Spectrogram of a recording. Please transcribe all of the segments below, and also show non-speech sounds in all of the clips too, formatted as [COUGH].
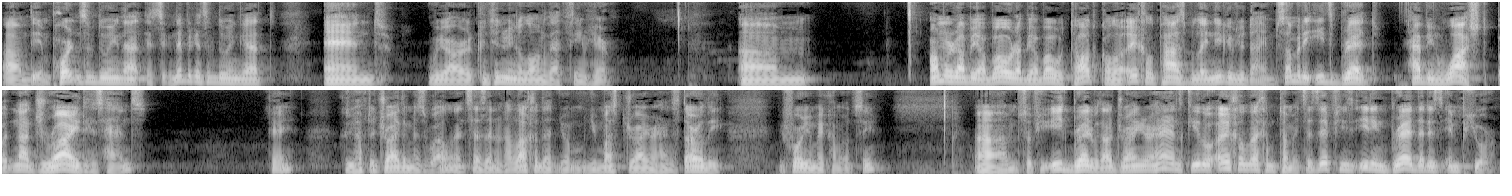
um, the importance of doing that, the significance of doing that, and we are continuing along that theme here. Um, Amr Rabbi Abba, Rabbi Abba taught, Somebody eats bread having washed but not dried his hands. Okay? Because you have to dry them as well. And it says that in halacha that you, you must dry your hands thoroughly before you make hamotzi. Um, so if you eat bread without drying your hands, kilo eikh. it's as if he's eating bread that is impure,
